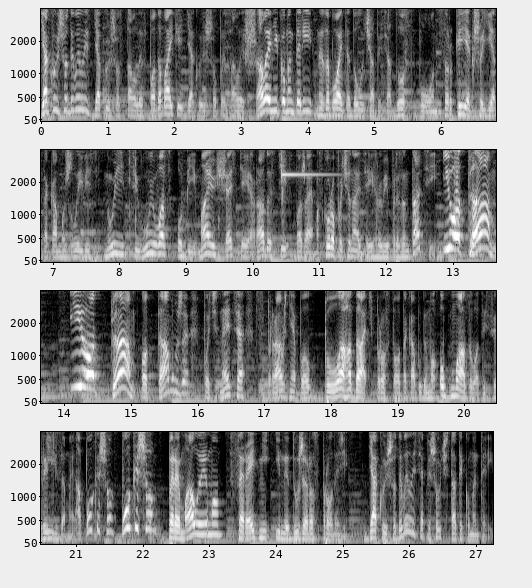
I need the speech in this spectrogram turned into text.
Дякую, що дивились, дякую, що ставили вподобайки, дякую, що писали шалені коментарі. Не забувайте долучатися до спонсорів. Спонсорки, якщо є така можливість. Ну і цілую вас, обіймаю щастя і радості. Бажаємо. Скоро починаються ігрові презентації. І отам! І от там, от там уже почнеться справжня благодать. Просто отака будемо обмазуватись релізами. А поки що, поки що перемалуємо середні і не дуже розпродажі. Дякую, що дивилися. Пішов читати коментарі.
